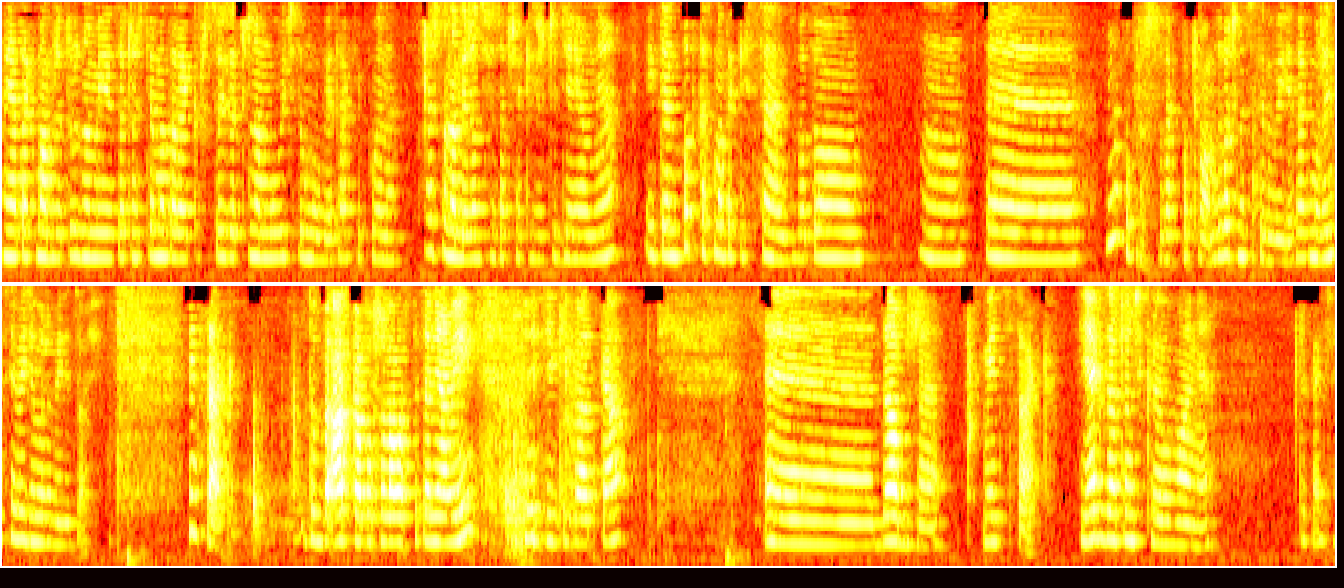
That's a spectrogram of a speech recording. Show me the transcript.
ja tak mam, że trudno mi jest zacząć temat, ale jak już coś zaczynam mówić, to mówię, tak, i płynę. Zresztą na bieżąco się zawsze jakieś rzeczy dzieją, nie? I ten podcast ma taki sens, bo to... Mm, e, no po prostu tak poczułam. Zobaczymy, co z tego wyjdzie, tak? Może nic nie wyjdzie, może wyjdzie coś. Więc tak, tu Beatka poszalała z pytaniami. Dzięki Beatka. E, dobrze, więc tak. Jak zacząć kreowanie? Czekajcie.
